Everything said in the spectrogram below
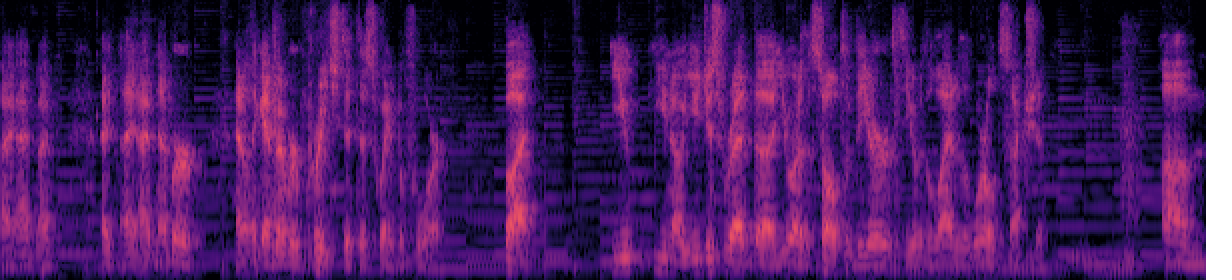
I, I, I've, I, I've never, I don't think I've ever preached it this way before, but you, you know, you just read the "You are the salt of the earth, you are the light of the world" section. Um,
